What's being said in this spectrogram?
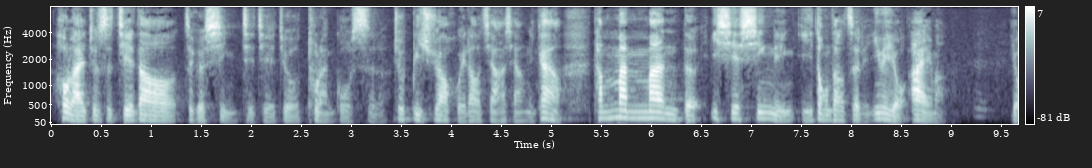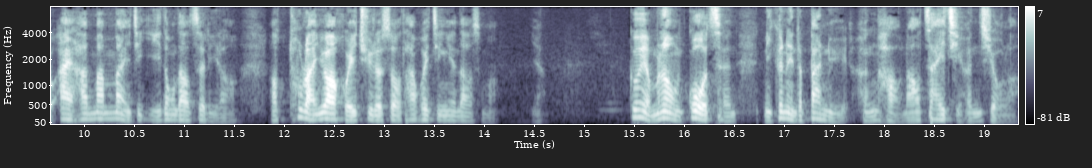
后来就是接到这个信，姐姐就突然过世了，就必须要回到家乡。你看啊，他慢慢的一些心灵移动到这里，因为有爱嘛，有爱，他慢慢已经移动到这里了。然后突然又要回去的时候，他会惊艳到什么？各位有没有那种过程？你跟你的伴侣很好，然后在一起很久了。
